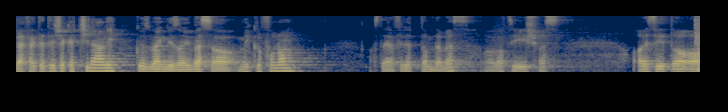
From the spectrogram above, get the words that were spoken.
befektetéseket csinálni. Közben megnézem, hogy vesz a mikrofonom. Azt elfelejtettem, de vesz. A Laci is vesz. Azért a, a...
